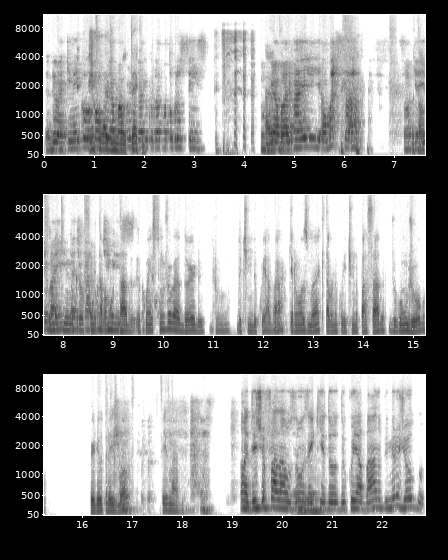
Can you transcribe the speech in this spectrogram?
Entendeu? É que nem colocar o Cuiabá para jogar no? Campeonato Mato Grossense. O Ah, eu Cuiabá tô- ele vai amassar. Só Eu que aí tava ele falando vai aqui, meu cara microfone tava mutado. Eu conheço um jogador do, do, do time do Cuiabá, que era o Osman, que tava no Curitiba no passado, jogou um jogo, perdeu três bolas, fez nada. Ó, deixa eu falar os É 11 verdade. aqui do, do Cuiabá no primeiro jogo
